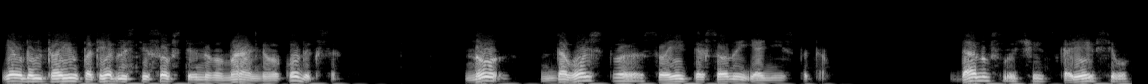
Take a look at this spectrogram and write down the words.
Я удовлетворил потребности собственного морального кодекса, но довольства своей персоной я не испытал. В данном случае, скорее всего,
